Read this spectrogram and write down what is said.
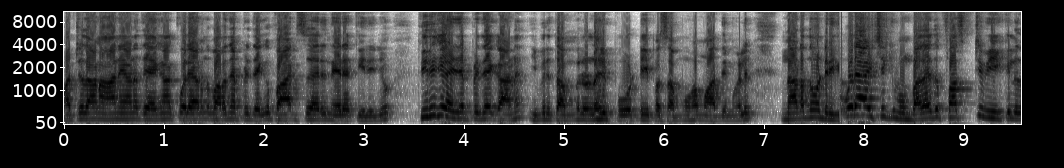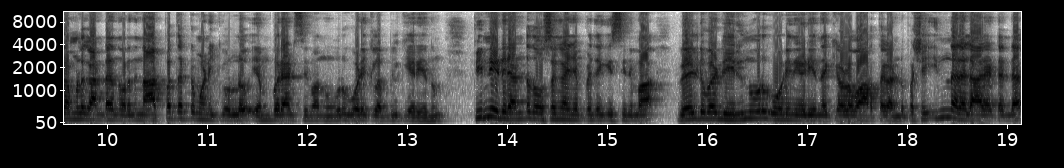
മറ്റേതാണ് ആനയാണ് തേങ്ങാക്കോലയാണെന്ന് പറഞ്ഞപ്പോഴത്തേക്ക് ഫാൻസുകാർ നേരെ തിരിഞ്ഞു. തിരിഞ്ഞു കഴിഞ്ഞപ്പോഴത്തേക്കാണ് ഇവർ തമ്മിലുള്ള ഒരു പോട്ടി ഇപ്പൊ സമൂഹ മാധ്യമങ്ങളിൽ നടന്നുകൊണ്ടിരിക്കുന്നത്. ഒരാഴ്ചയ്ക്ക് മുമ്പ് അതായത് ഫസ്റ്റ് വീക്കിൽ നമ്മൾ കണ്ടതെന്ന് പറഞ്ഞാൽ നാൽപ്പത്തെട്ട് മണിക്കൂറിൽ എമ്പുരാൻ സിനിമ നൂറ് കോടി ക്ലബിൽ കയറിയെന്നും പിന്നീട് രണ്ട് ദിവസം കഴിഞ്ഞപ്പോഴത്തേക്ക് ഈ സിനിമ വേൾഡ് വൈഡ് ഇരുന്നൂറ് കോടി നേടിയെന്നൊക്കെയുള്ള വാർത്ത കണ്ടു. പക്ഷേ ഇന്നലെ ലാലേട്ടന്റെ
